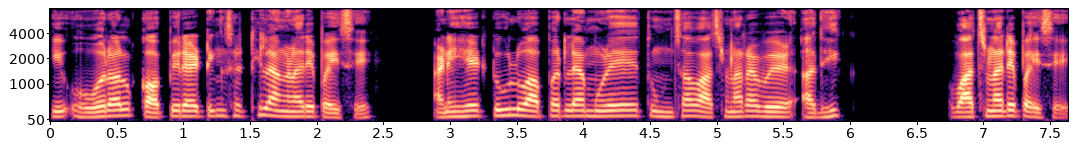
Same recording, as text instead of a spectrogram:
की ओव्हरऑल कॉपी रायटिंगसाठी लागणारे पैसे आणि हे टूल वापरल्यामुळे तुमचा वाचणारा वेळ अधिक वाचणारे पैसे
